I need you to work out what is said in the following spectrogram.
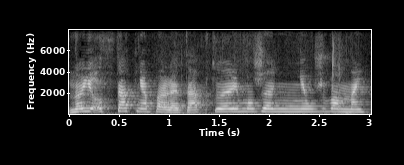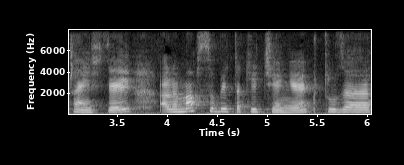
No i ostatnia paleta, której może nie używam najczęściej, ale ma w sobie takie cienie, które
